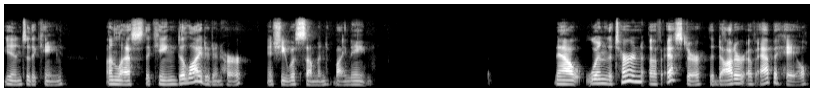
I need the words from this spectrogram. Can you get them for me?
in to the king unless the king delighted in her and she was summoned by name. Now, when the turn of Esther, the daughter of Abihail,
